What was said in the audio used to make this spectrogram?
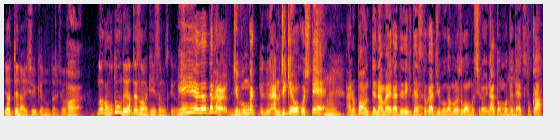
やってない宗教の歌でしょ？はい。なんかほとんどやってそうな気するんですけどいやいねやだだから自分があの事件を起こして、ん。あのポンって名前が出てきたやつとか、自分がものすごい面白いなと思ってたやつとか、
